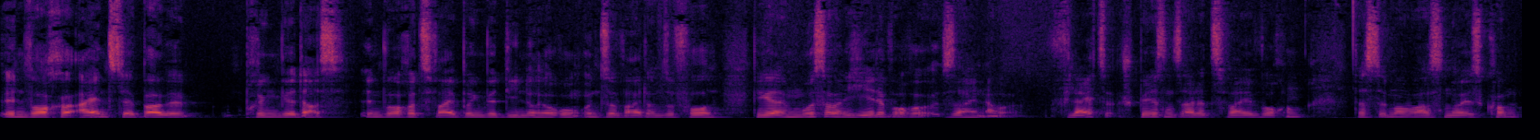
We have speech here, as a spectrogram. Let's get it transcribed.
in Woche 1 der Bubble bringen wir das, in Woche 2 bringen wir die Neuerung und so weiter und so fort. Wie gesagt, muss aber nicht jede Woche sein, aber vielleicht spätestens alle zwei Wochen, dass immer was Neues kommt,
